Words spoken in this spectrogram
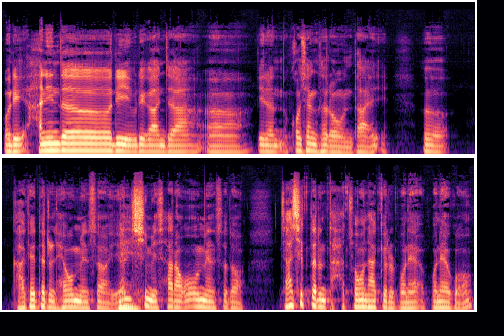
우리 한인들이 우리가 이제 어, 이런 고생스러운 다 그 가게들을 해오면서 열심히 살아오면서도 자식들은 다 좋은 학교를 보내 보내고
